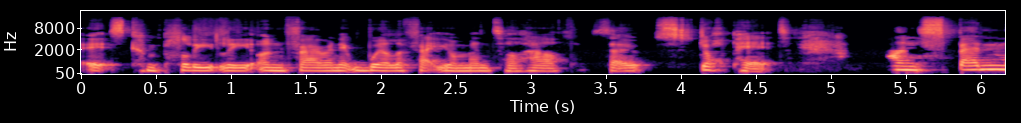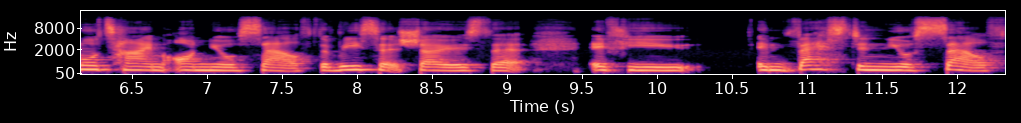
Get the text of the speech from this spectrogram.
it's completely unfair and it will affect your mental health. So stop it and spend more time on yourself. The research shows that if you invest in yourself,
